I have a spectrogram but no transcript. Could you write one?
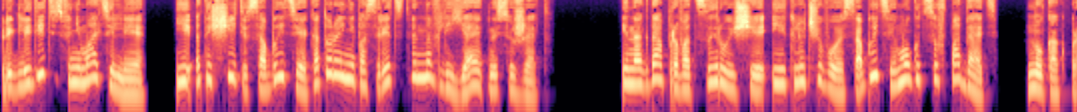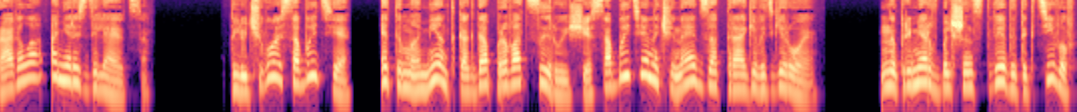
Приглядитесь внимательнее и отыщите событие, которое непосредственно влияет на сюжет. Иногда провоцирующее и ключевое событие могут совпадать, но, как правило, они разделяются. Ключевое событие — это момент, когда провоцирующее событие начинает затрагивать героя. Например, в большинстве детективов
